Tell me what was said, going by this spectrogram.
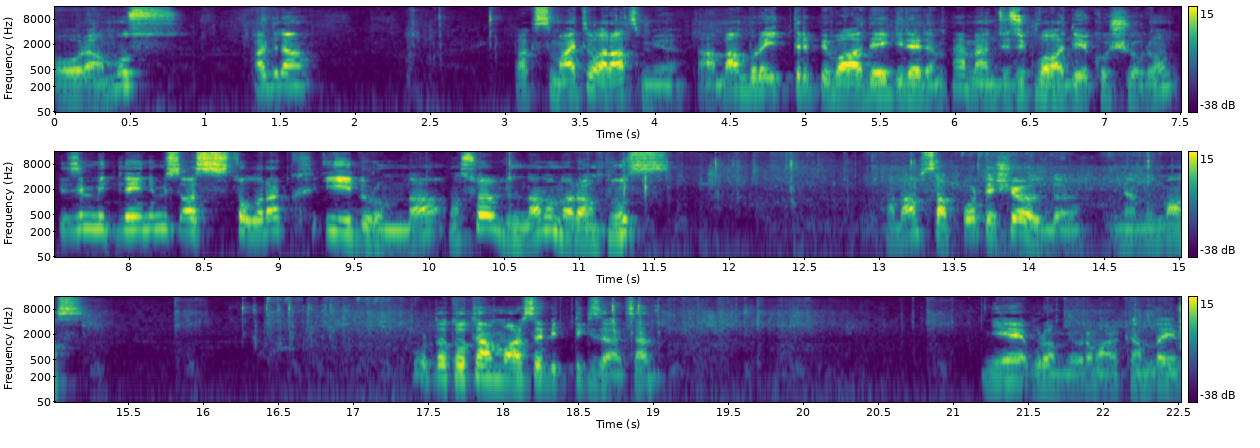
O. Hadi lan. Bak smite'ı var atmıyor. Tamam ben burayı ittirip bir vadiye girerim. Hemencecik vadiye koşuyorum. Bizim mid lane'imiz asist olarak iyi durumda. Nasıl öldün lan ona Ramus? Adam support eşi öldü. İnanılmaz. Burada totem varsa bittik zaten. Niye vuramıyorum? Arkandayım.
